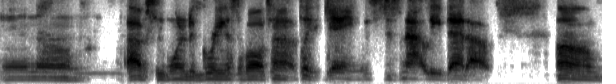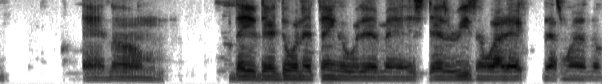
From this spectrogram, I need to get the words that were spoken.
and um, obviously one of the greatest of all time play the game. Let's just not leave that out. Um, and um, they they're doing their thing over there, man. It's, there's a reason why that that's one of the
